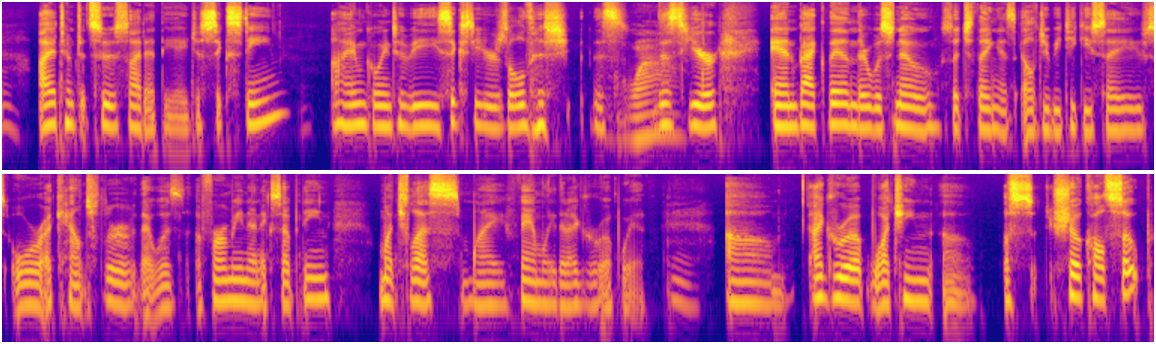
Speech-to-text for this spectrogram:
Mm. I attempted suicide at the age of 16. I am going to be 60 years old this this Wow. this year, and back then there was no such thing as LGBTQ saves or a counselor that was affirming and accepting, much less my family that I grew up with. Mm. Um, I grew up watching uh, a s- show called Soap.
